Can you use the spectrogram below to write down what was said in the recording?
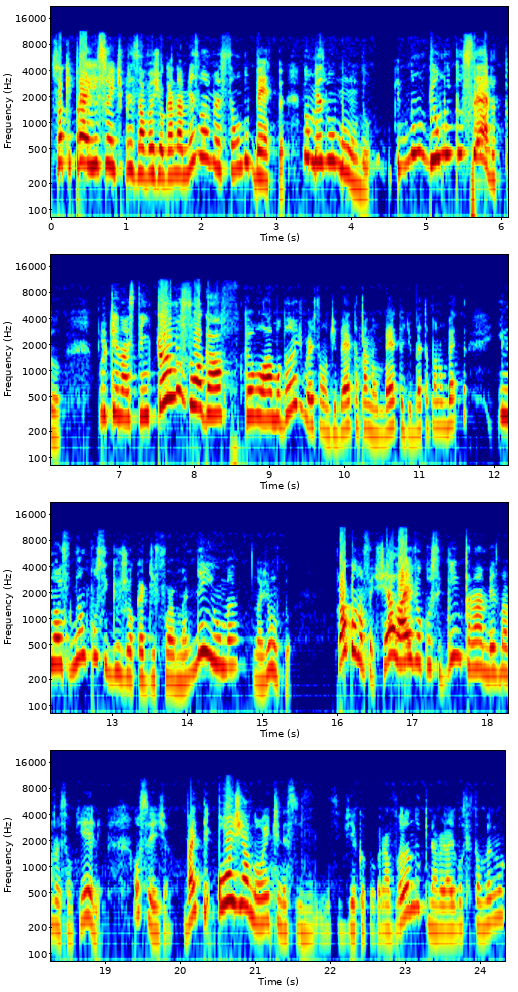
Só que pra isso a gente precisava jogar na mesma versão do beta, no mesmo mundo, que não deu muito certo. Porque nós tentamos jogar, ficamos lá mudando de versão de beta para não beta, de beta para não beta, e nós não conseguimos jogar de forma nenhuma, nós juntos. Só quando eu fechei a live eu consegui entrar na mesma versão que ele. Ou seja, vai ter hoje à noite, nesse, nesse dia que eu tô gravando, que na verdade vocês estão vendo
